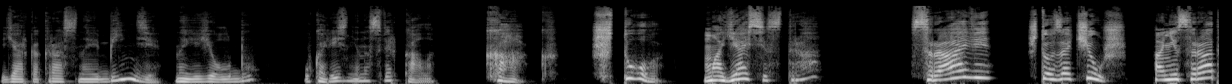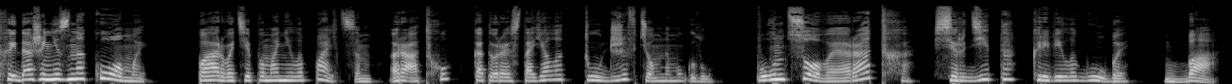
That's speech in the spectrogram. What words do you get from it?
Ярко-красная бинди на ее лбу укоризненно сверкала. «Как? Что? Моя сестра? С Рави? Что за чушь? Они с Радхой даже не знакомы!» Парвати поманила пальцем Радху, которая стояла тут же в темном углу. Пунцовая Радха сердито кривила губы. «Ба!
